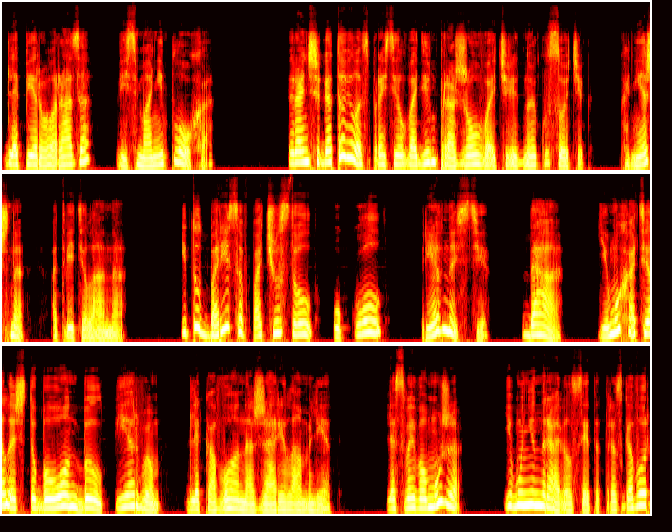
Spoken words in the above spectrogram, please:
Для первого раза весьма неплохо. «Ты раньше готовила?» — спросил Вадим, прожевывая очередной кусочек. «Конечно», — ответила она. И тут Борисов почувствовал укол ревности. Да, ему хотелось, чтобы он был первым, для кого она жарила омлет. Для своего мужа ему не нравился этот разговор,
